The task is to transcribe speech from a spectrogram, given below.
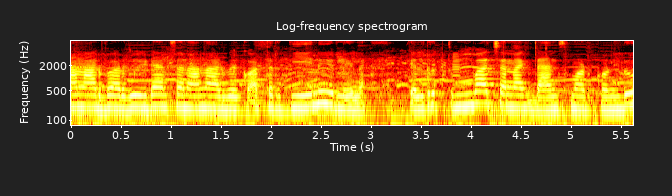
ನಾನು ಆಡಬಾರ್ದು, ಈ ಡ್ಯಾನ್ಸ್ನ ನಾನು ಆಡಬೇಕು, ಆ ಥರದ್ದು ಏನೂ ಇರಲಿಲ್ಲ. ಎಲ್ಲರೂ ತುಂಬ ಚೆನ್ನಾಗಿ ಡ್ಯಾನ್ಸ್ ಮಾಡಿಕೊಂಡು,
